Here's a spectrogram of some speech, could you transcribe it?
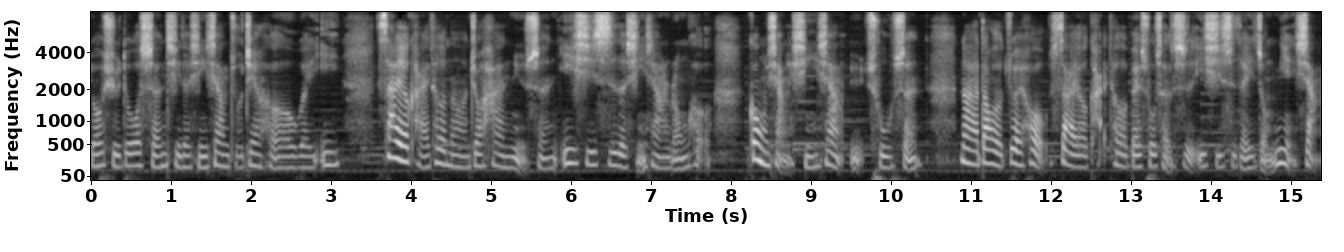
有许多神奇的形象逐渐合而为一。塞尔凯特呢，就和女神伊西斯的形象融合，共享形象与出生。那到了最后，塞尔凯特被说成是伊西斯的一种面相，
